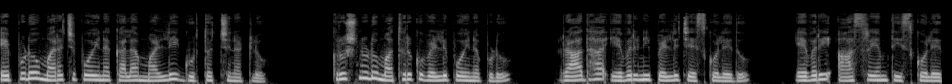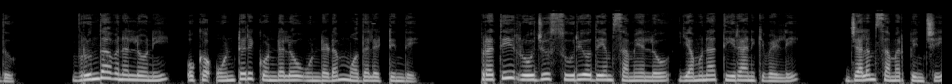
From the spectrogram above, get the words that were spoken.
ఎప్పుడో మరచిపోయిన కల మళ్ళీ గుర్తొచ్చినట్లు. కృష్ణుడు మథురకు వెళ్ళిపోయినప్పుడు రాధా ఎవరినీ పెళ్ళి చేసుకోలేదు ఎవరి ఆశ్రయం తీసుకోలేదు. వృందావనంలోని ఒక ఒంటరి కొండలో ఉండడం మొదలెట్టింది. ప్రతిరోజూ సూర్యోదయం సమయంలో యమునా తీరానికి వెళ్ళి జలం సమర్పించి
